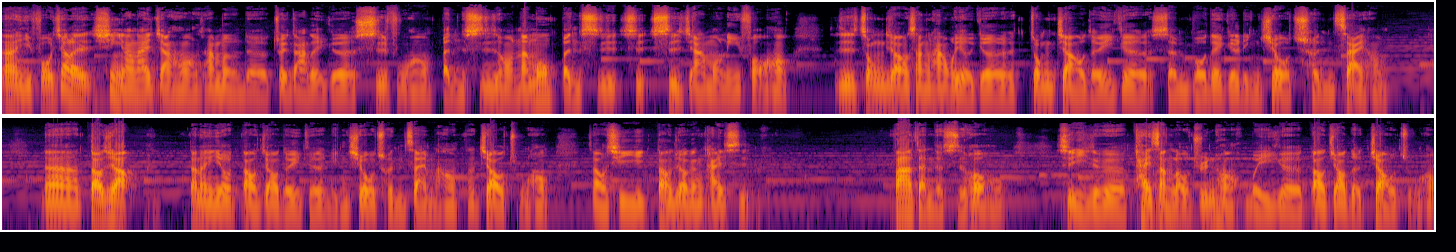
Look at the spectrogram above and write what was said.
那以佛教的信仰来讲吼，他们的最大的一个师傅吼，本师吼，南无本师是释迦牟尼佛吼。就是宗教上他会有一个宗教的一个神佛的一个领袖存在哈。那道教当然也有道教的一个领袖存在嘛哈，和教主哈。早期道教刚开始发展的时候，哈，是以这个太上老君哈为一个道教的教主哈。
